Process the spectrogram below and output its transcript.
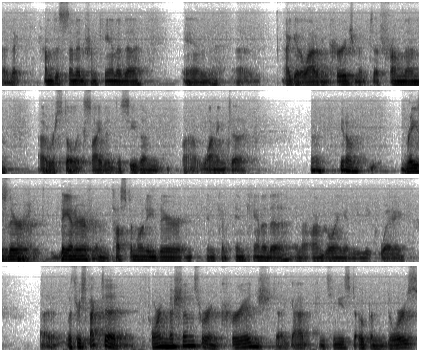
uh, that come to Synod from Canada, and uh, I get a lot of encouragement from them uh, we're still excited to see them uh, wanting to, uh, you know, raise their banner and testimony there in, in, in Canada in an ongoing and unique way. Uh, with respect to foreign missions, we're encouraged. Uh, God continues to open doors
